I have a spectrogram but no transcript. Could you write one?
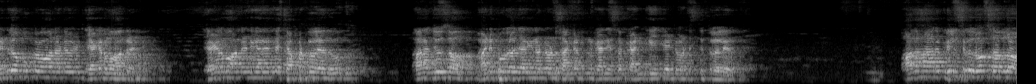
రెండో ముఖ్యంగా ఉన్నటువంటి జగన్మోహన్ రెడ్డి. జగన్మోహన్ రెడ్డి గారు అయితే చెప్పటం లేదు. మనం చూసాం మణిపూర్లో జరిగినటువంటి సంఘటన కనీసం ఖండించేటువంటి స్థితిలో లేదు. పదహారు బిల్స్కు లోక్సభలో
